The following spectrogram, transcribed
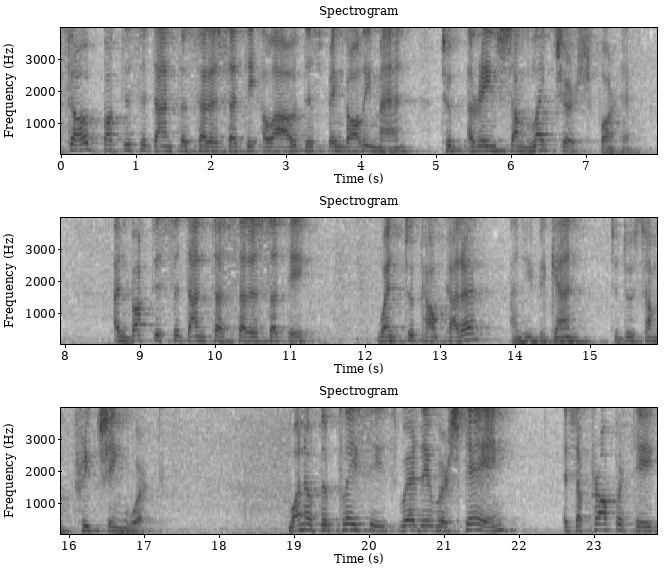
So Bhaktisiddhanta Saraswati allowed this Bengali man to arrange some lectures for him. And Bhaktisiddhanta Saraswati went to Calcutta and he began to do some preaching work. One of the places where they were staying is a property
